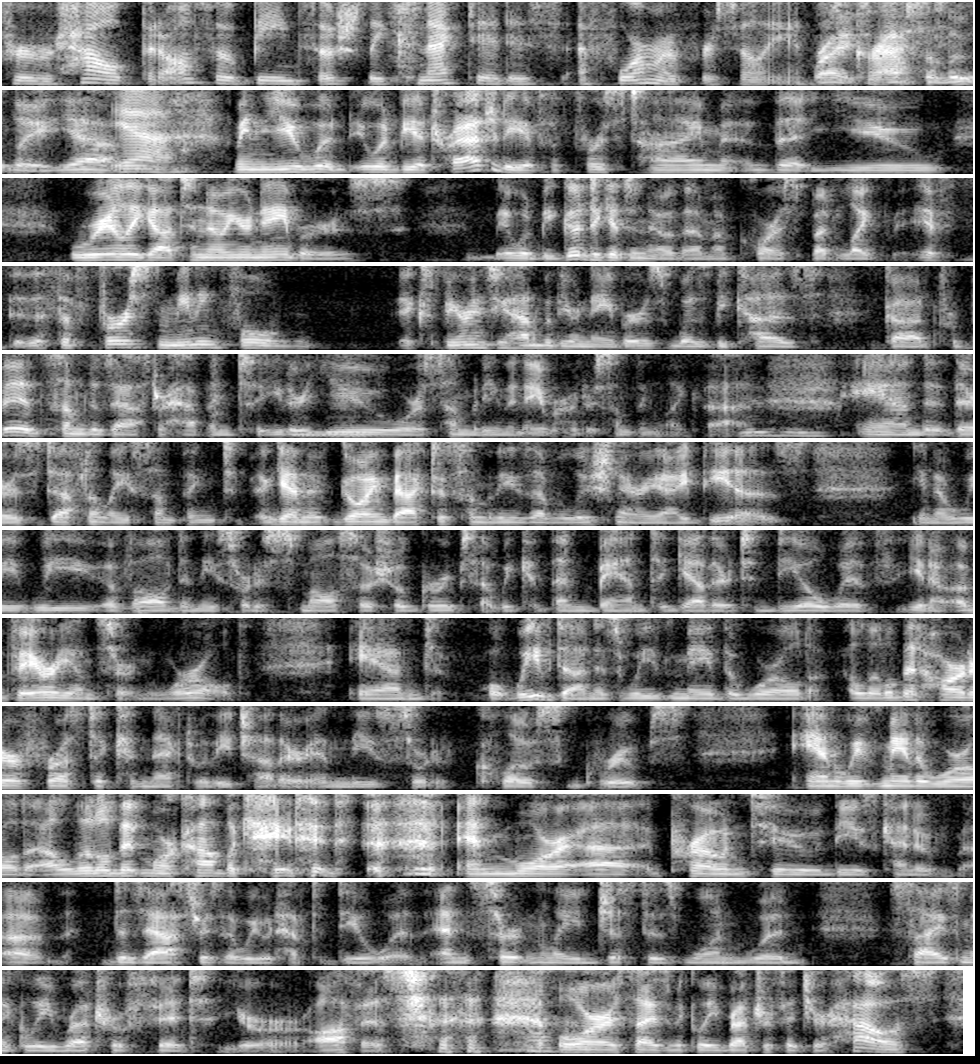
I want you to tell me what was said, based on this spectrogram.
for help, but also being socially connected is a form of resilience. Right. Correct? Absolutely. Yeah. Yeah. I mean, you would it would be a tragedy if the first time that you really got to know your neighbors. It would be good to get to know them, of course, but like if, if the first meaningful experience you had with your neighbors was because God forbid, some disaster happened to either mm-hmm. you or somebody in the neighborhood or something like that. Mm-hmm. And there's definitely something to, again, going back to some of these evolutionary ideas, you know we we evolved in these sort of small social groups that we could then band together to deal with you know a very uncertain world. And what we've done is we've made the world a little bit harder for us to connect with each other in these sort of close groups. And we've made the world a little bit more complicated and more uh, prone to these kind of uh, disasters that we would have to deal with. And certainly just as one would seismically retrofit your office uh-huh. or seismically retrofit your house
